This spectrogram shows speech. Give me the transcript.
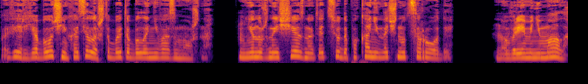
Поверь, я бы очень хотела, чтобы это было невозможно. Мне нужно исчезнуть отсюда, пока не начнутся роды. Но времени мало.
